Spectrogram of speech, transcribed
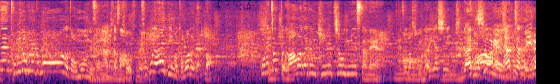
然飛び得のところだと思うんですよね秋田さん。そね。こであえて今飛ばなかった。これちょっと川又君緊張気味ですかね。珍しく大足大昇竜になっちゃっている。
